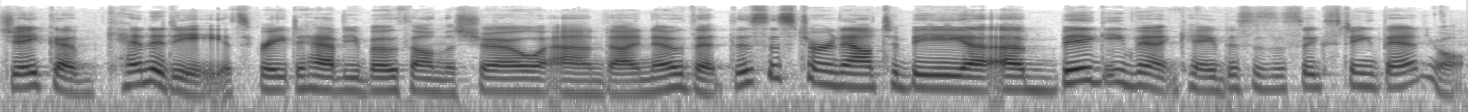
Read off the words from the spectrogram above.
Jacob Kennedy. It's great to have you both on the show, and I know that this has turned out to be a, a big event, Kay. This is the 16th annual.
